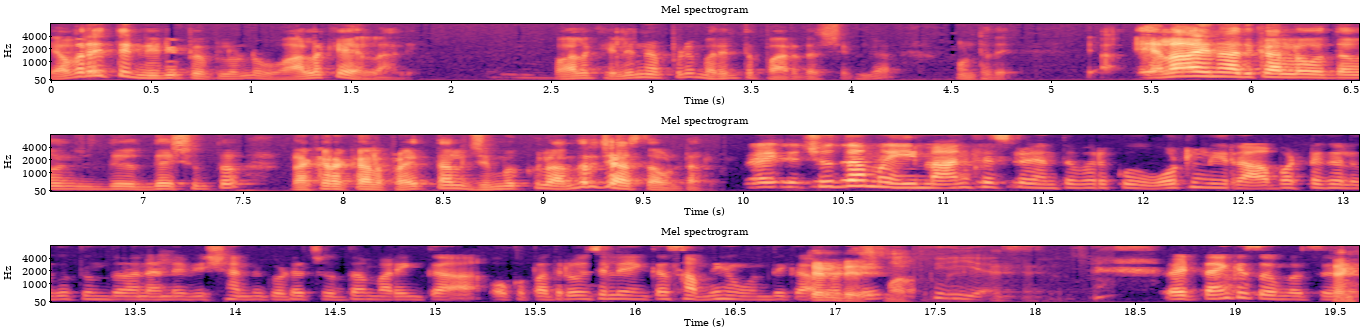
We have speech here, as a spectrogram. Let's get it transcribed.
ఎవరైతే నీడీ పీపుల్ ఉండో వాళ్ళకే వెళ్ళాలి. వాళ్ళకి వెళ్ళినప్పుడే మరింత పారదర్శకంగా ఉంటుంది. ఎలా అయినా అధికారంలో వద్దాం ఉద్దేశంతో రకరకాల ప్రయత్నాలు జిమ్ముక్కులు అందరూ చేస్తూ ఉంటారు. రైట్ చూద్దాం ఈ మేనిఫెస్టో ఎంతవరకు ఓట్లని రాబట్టగలుగుతుందో అని అనే విషయాన్ని కూడా చూద్దాం. మరి ఇంకా ఒక పది రోజులే ఇంకా సమయం ఉంది కాబట్టి. Right thank you so much sir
